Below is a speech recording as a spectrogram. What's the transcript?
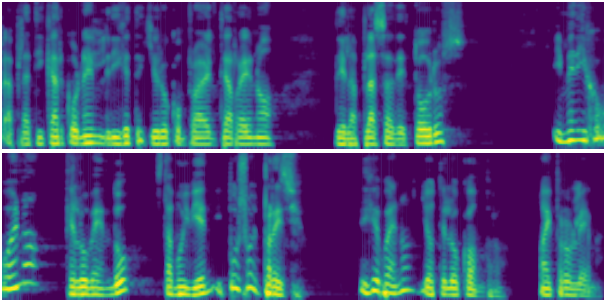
a platicar con él, le dije, te quiero comprar el terreno de la Plaza de Toros. Y me dijo, bueno, te lo vendo, está muy bien, y puso el precio. Dije, bueno, yo te lo compro, no hay problema.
